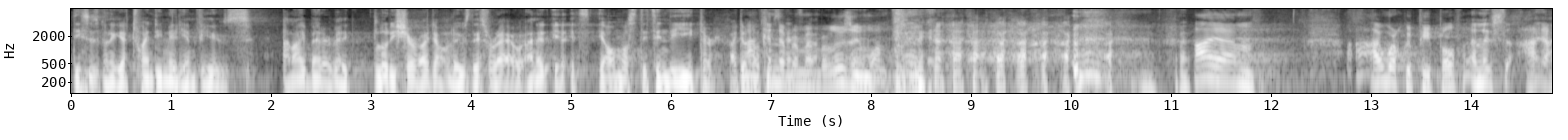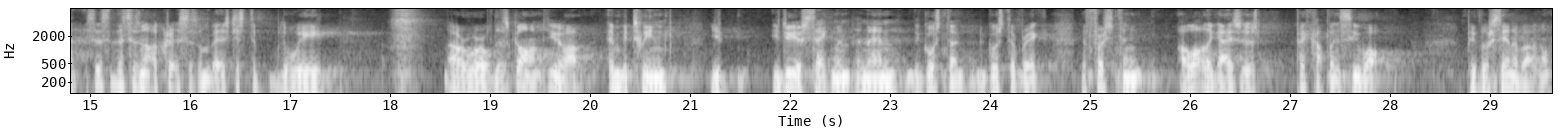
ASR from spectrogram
this is going to get 20 million views and I better be bloody sure I don't lose this row. And it, it, it's almost it's in the ether. I don't know. I can never remember that. losing one. I um, I work with people, and it's I, I, this, this, is not a criticism, but it's just the, the, way our world has gone. You know, in between you you do your segment, and then it goes to it goes to break. The first thing a lot of the guys do is pick up and see what people are saying about them.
